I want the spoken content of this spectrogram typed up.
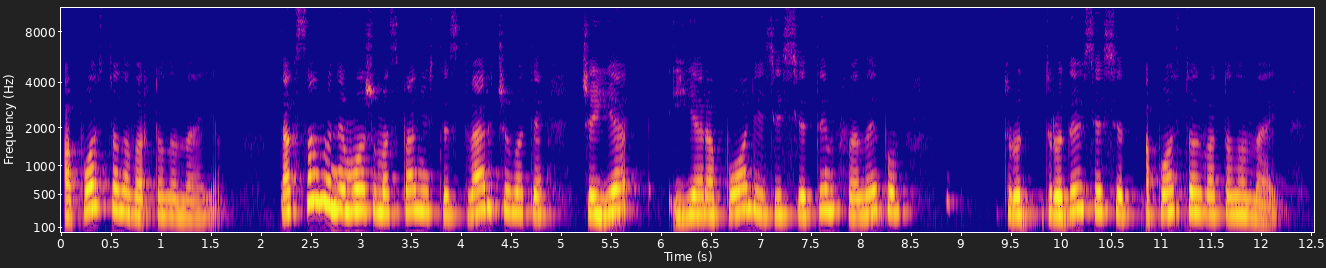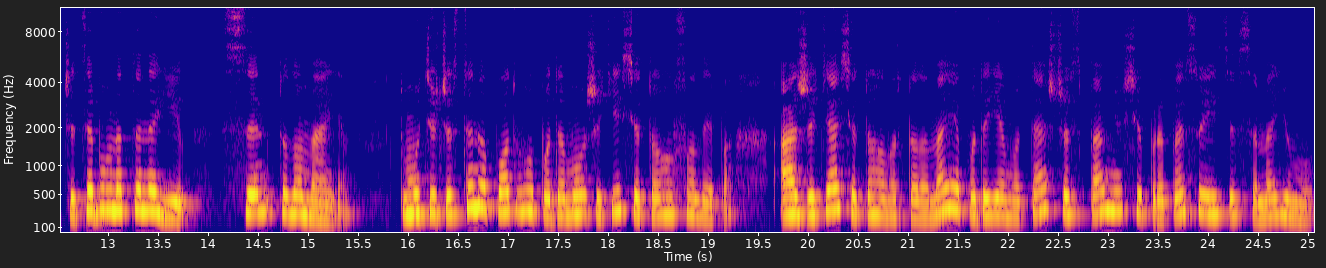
апостола Вартоломея. Так само не можемо з певністю стверджувати, чи є Єраполі зі святим Филипом трудився апостол Вартоломей, чи це був Натанаїл, син Толомея. Тому цю частину подвигу подамо в житті святого Филипа, а життя святого Вартоломея подаємо те, що з певністю приписується саме йому.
